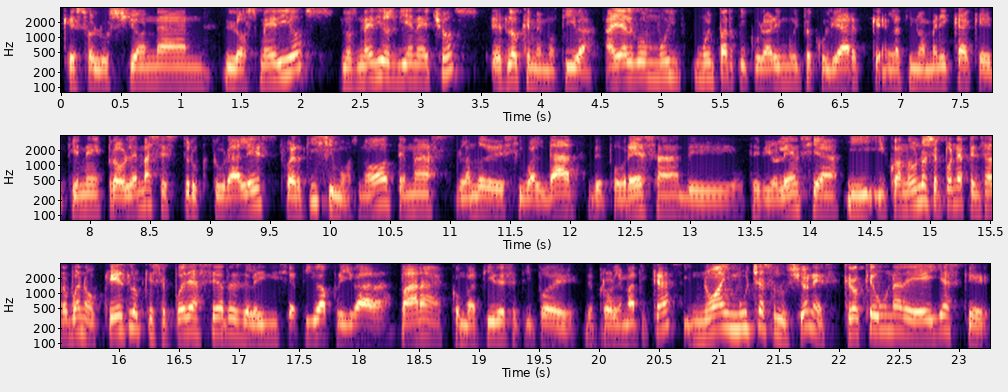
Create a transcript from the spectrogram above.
que solucionan los medios, los medios bien hechos, es lo que me motiva. Hay algo muy, muy particular y muy peculiar en Latinoamérica que tiene problemas estructurales fuertísimos, ¿no? Temas hablando de desigualdad, de pobreza, de, violencia. Y, cuando uno se pone a pensar, bueno, ¿qué es lo que se puede hacer desde la iniciativa privada para combatir ese tipo de, problemáticas? No hay muchas soluciones. Creo que una de ellas que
